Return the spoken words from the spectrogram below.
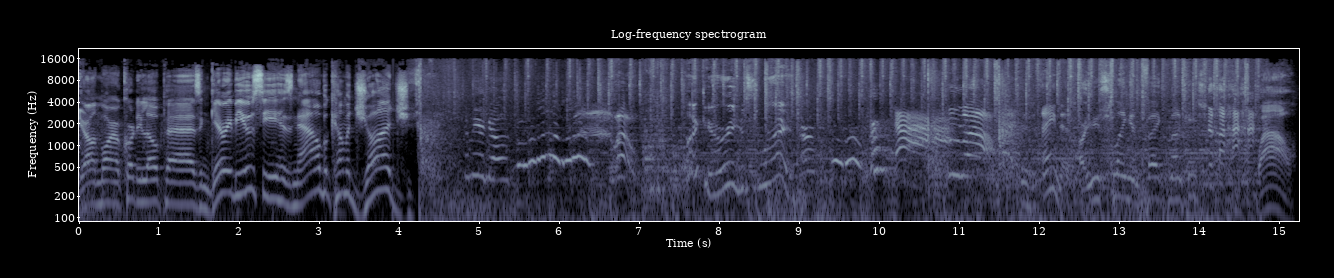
You're on Mario Courtney Lopez, and Gary Busey has now become a judge. Come here, dog. Whoa. Hi, Gary. It's Lynn. Ah! Too loud. Ain't it? Are you slinging fake monkeys? Wow.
